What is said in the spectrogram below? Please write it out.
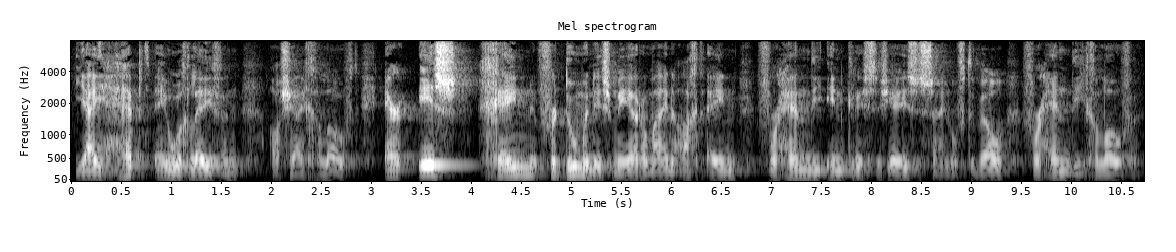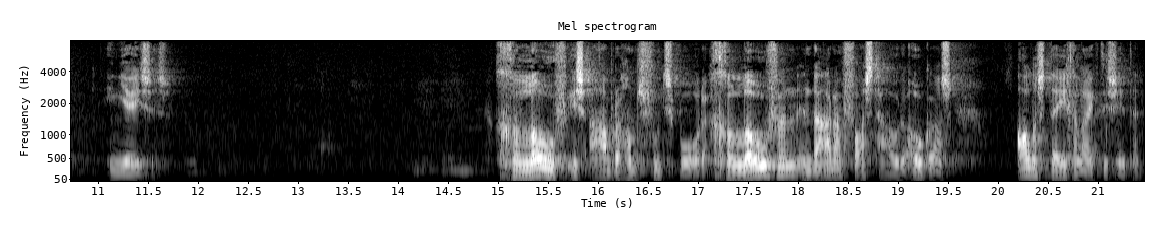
Jij hebt eeuwig leven als jij gelooft. Er is geen verdoemenis meer, Romeinen 8:1, voor hen die in Christus Jezus zijn. Oftewel, voor hen die geloven in Jezus. Geloof is Abrahams voetsporen. Geloven en daaraan vasthouden, ook als alles tegen lijkt te zitten,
